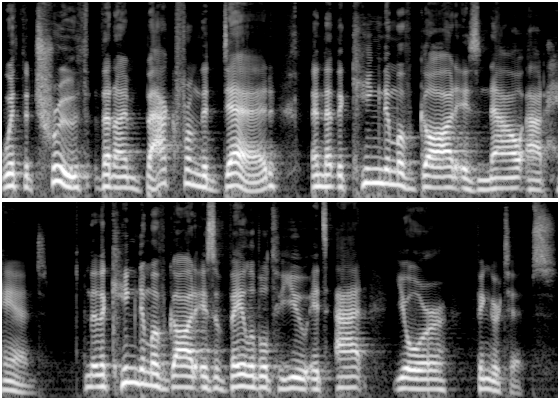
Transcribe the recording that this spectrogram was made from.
with the truth that I'm back from the dead and that the kingdom of God is now at hand. And that the kingdom of God is available to you, it's at your fingertips.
